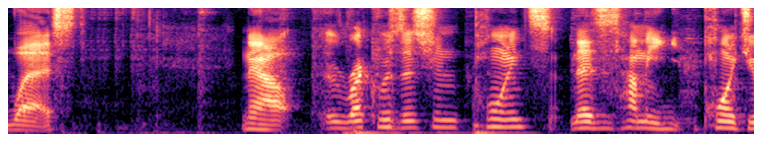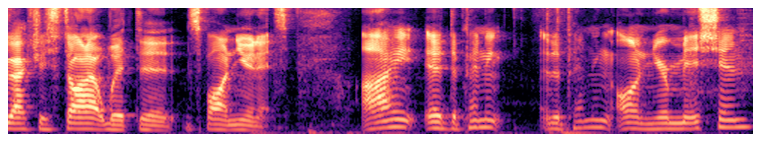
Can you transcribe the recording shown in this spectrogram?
west. Now, requisition points. This is how many points you actually start out with to spawn units. I, uh, depending depending on your mission,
